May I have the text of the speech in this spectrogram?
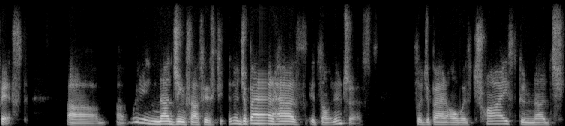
fist. Um, uh, really nudging Southeast, you know, Japan has its own interests. So Japan always tries to nudge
